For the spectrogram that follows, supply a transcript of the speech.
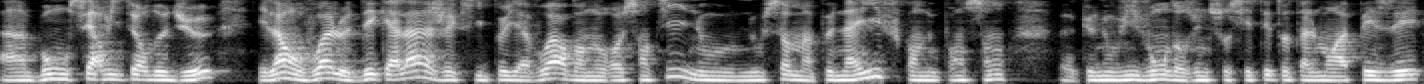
un bon serviteur de Dieu. Et là, on voit le décalage qu'il peut y avoir dans nos ressentis. Nous, nous sommes un peu naïfs quand nous pensons euh, que nous vivons dans une société totalement apaisée,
